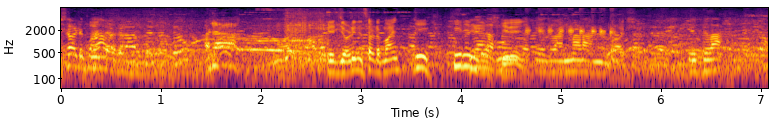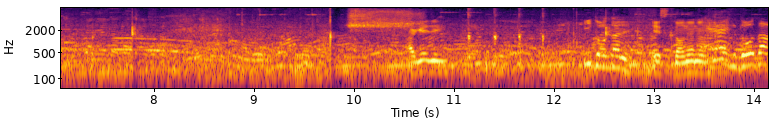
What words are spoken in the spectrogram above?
साढ़े पाँच ये जोड़ी ने साढ़े पाँच जी खीरे खीरे आगे जी ये दो दाने इस दोनों ना दो दा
